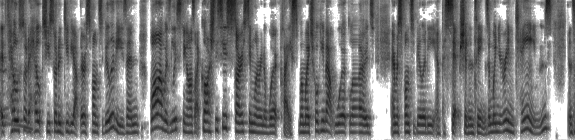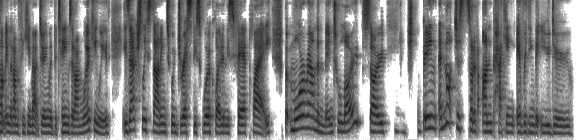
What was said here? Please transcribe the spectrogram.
it tells sort of ah. helps you sort of divvy up the responsibilities. And while I was listening, I was like, gosh, this is so similar in a workplace when we're talking about workloads and responsibility and perception and things things. And when you're in teams, and something that I'm thinking about doing with the teams that I'm working with is actually starting to address this workload and this fair play, but more around the mental load. So being, and not just sort of unpacking everything that you do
